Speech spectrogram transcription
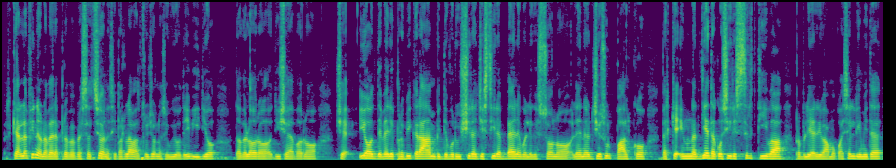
perché alla fine è una vera e propria prestazione. Si parlava l'altro giorno, seguivo dei video dove loro dicevano: cioè, io ho dei veri e propri crampi, devo riuscire a gestire bene quelle che sono le energie sul palco, perché in una dieta così restrittiva, proprio lì arriviamo quasi al limite,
